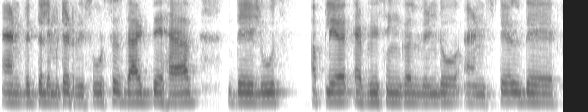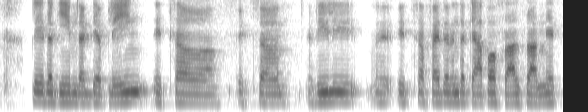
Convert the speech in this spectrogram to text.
and with the limited resources that they have, they lose a player every single window, and still they play the game that they're playing. It's a it's a really it's a feather in the cap of Ralf Rangnick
